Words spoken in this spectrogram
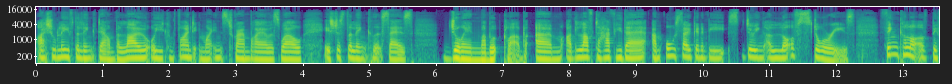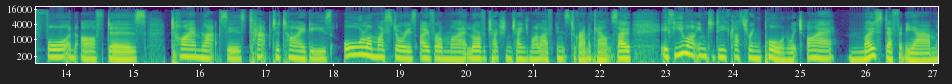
I shall leave the link down below, or you can find it in my Instagram bio as well. It's just the link that says join my book club. Um, I'd love to have you there. I'm also going to be doing a lot of stories. Think a lot of before and afters, time lapses, tap to tidies, all on my stories over on my Law of Attraction Change My Life Instagram account. So if you are into decluttering porn, which I most definitely am,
